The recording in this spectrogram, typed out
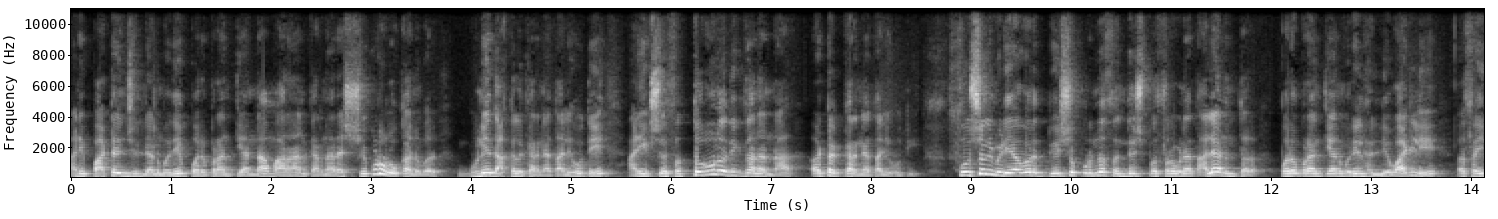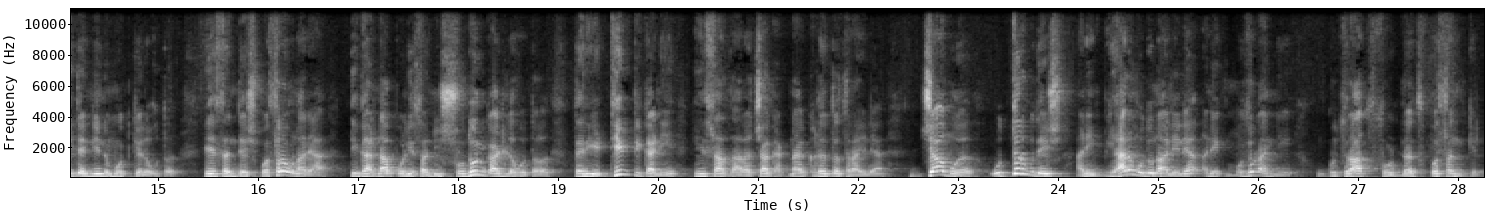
आणि पाटण जिल्ह्यांमध्ये परप्रांतीयांना मारहाण करणाऱ्या शेकडो लोकांवर गुन्हे दाखल करण्यात आले होते आणि एकशे सत्तरहून अधिक जणांना अटक करण्यात आली होती. सोशल मीडियावर द्वेषपूर्ण संदेश पसरवण्यात आल्यानंतर परप्रांतीयांवरील हल्ले वाढले असंही त्यांनी नमूद केलं होतं. हे संदेश पसरवणाऱ्या तिघांना पोलिसांनी शोधून काढलं होतं तरी ठिकठिकाणी हिंसाचाराच्या घटना घडतच राहिल्या ज्यामुळं उत्तर प्रदेश आणि बिहारमधून आलेल्या अनेक मजुरांनी गुजरात सोडणंच पसंत केलं.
